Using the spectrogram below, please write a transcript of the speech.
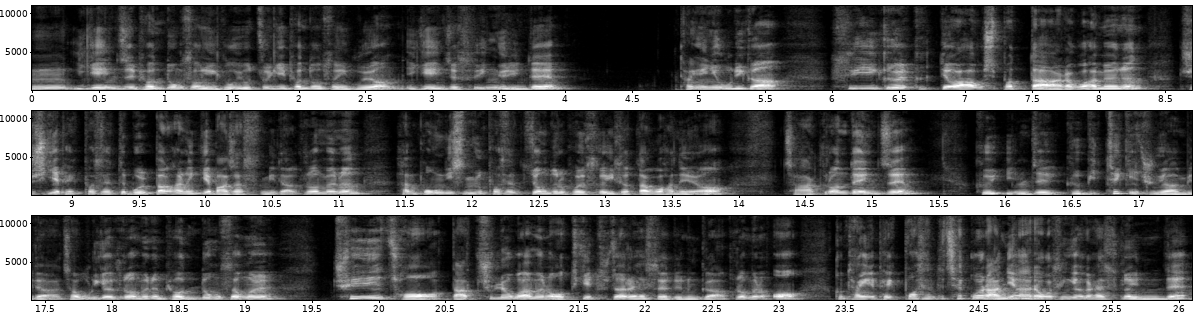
음, 이게 이제 변동성이고, 요쪽이 변동성이고요. 이게 이제 수익률인데, 당연히 우리가 수익을 극대화하고 싶었다라고 하면은 주식에 100% 몰빵하는 게 맞았습니다. 그러면은 한 복리 16% 정도를 벌 수가 있었다고 하네요. 자, 그런데 이제 그 이제 그 밑에 게 중요합니다. 자, 우리가 그러면은 변동성을 최저 낮추려고 하면 어떻게 투자를 했어야 되는가? 그러면 어 그럼 당연히 100% 채권 아니야? 라고 생각을 할 수가 있는데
